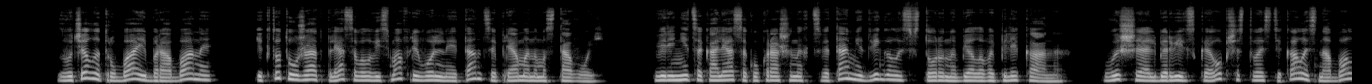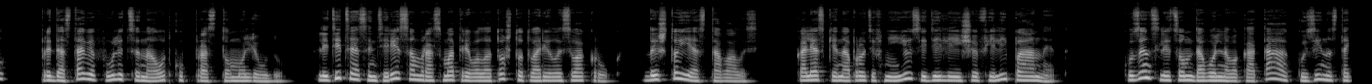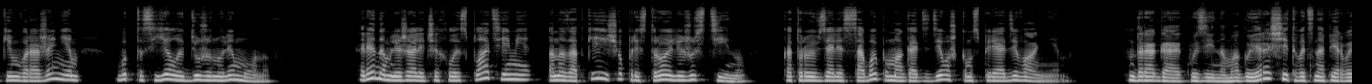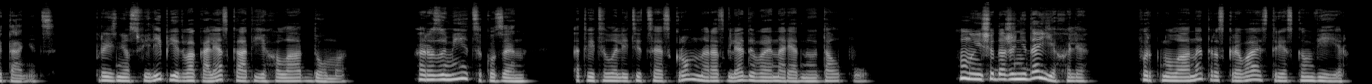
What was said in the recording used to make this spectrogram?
Звучала труба и барабаны, и кто-то уже отплясывал весьма фривольные танцы прямо на мостовой. Вереница колясок, украшенных цветами, двигалась в сторону белого пеликана. Высшее альбервильское общество стекалось на бал, предоставив улицы на откуп простому люду. Летиция с интересом рассматривала то, что творилось вокруг. Да и что ей оставалось? В коляске напротив нее сидели еще Филипп и Аннет. Кузен с лицом довольного кота, а кузина с таким выражением, будто съела дюжину лимонов. Рядом лежали чехлы с платьями, а на задке еще пристроили Жустину — которую взяли с собой помогать девушкам с переодеванием. «Дорогая кузина, могу я рассчитывать на первый танец?» произнес Филипп, едва коляска отъехала от дома. «Разумеется, кузен», — ответила Летиция скромно, разглядывая нарядную толпу. «Мы еще даже не доехали», — фыркнула Аннет, раскрывая с треском веер.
